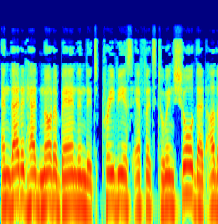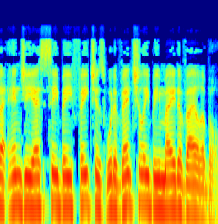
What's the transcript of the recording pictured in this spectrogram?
and that it had not abandoned its previous efforts to ensure that other NGSCB features would eventually be made available.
